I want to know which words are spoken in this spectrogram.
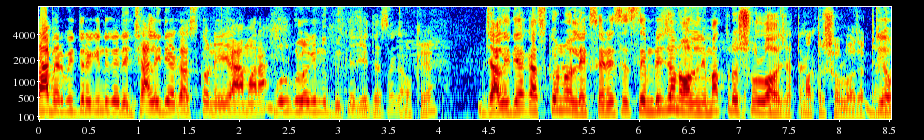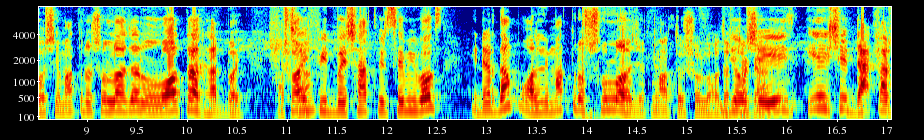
লাভের ভিতরে কিন্তু জালি দিয়ে কাজ করেন এই আমার আঙ্গুলগুলো কিন্তু ঢুকে যেতেছে। ওকে জালি দিয়ে কাজ করানো লেগ সাইড এসে সেম ডিজাইন অনলি মাত্র ষোলো হাজার টাকা। মাত্র ষোলো হাজার জি অবশ্যই মাত্র ষোলো হাজার লতা ঘাট ভাই আচ্ছা। ছয় ফিট বাই সাত ফিট সেমি বক্স এটার দাম অনলি মাত্র ষোলো হাজার টাকা। মাত্র ষোলো হাজার এই এই সে ঢাকার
